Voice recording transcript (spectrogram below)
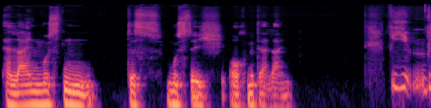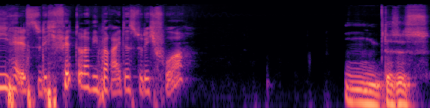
erleihen mussten, das musste ich auch mit erleihen. Wie, wie hältst du dich fit oder wie bereitest du dich vor? Hm, das ist,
